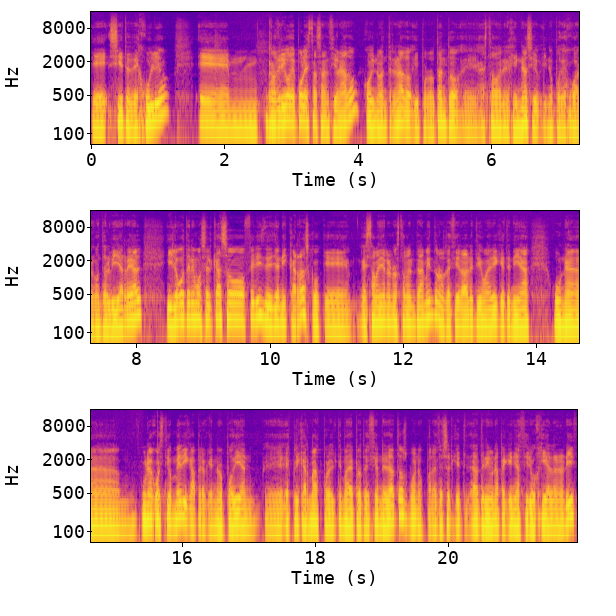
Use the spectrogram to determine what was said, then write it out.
7 eh, de julio. Eh, Rodrigo de Paul está sancionado, hoy no ha entrenado y por lo tanto eh, ha estado en el gimnasio y no puede jugar contra el Villarreal. Y luego tenemos el caso feliz de Yannick Carrasco, que esta mañana no estaba en entrenamiento, nos decía el Atlético Madrid que tenía una, una cuestión médica pero que no podían eh, explicar más por el tema de protección de datos. Bueno, parece ser que ha tenido una pequeña cirugía en la nariz,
